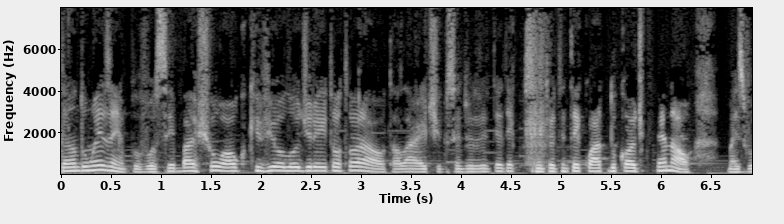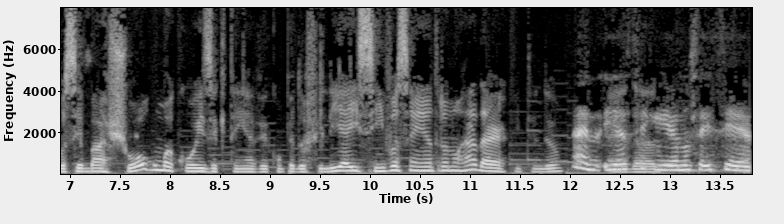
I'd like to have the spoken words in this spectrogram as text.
dando um exemplo, você baixou algo que violou direito autoral, tá lá artigo 180 184 do Código Penal, mas você baixou alguma coisa que tem a ver com pedofilia, aí sim você entra no radar, entendeu? É, e É, assim, da- eu não sei se é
